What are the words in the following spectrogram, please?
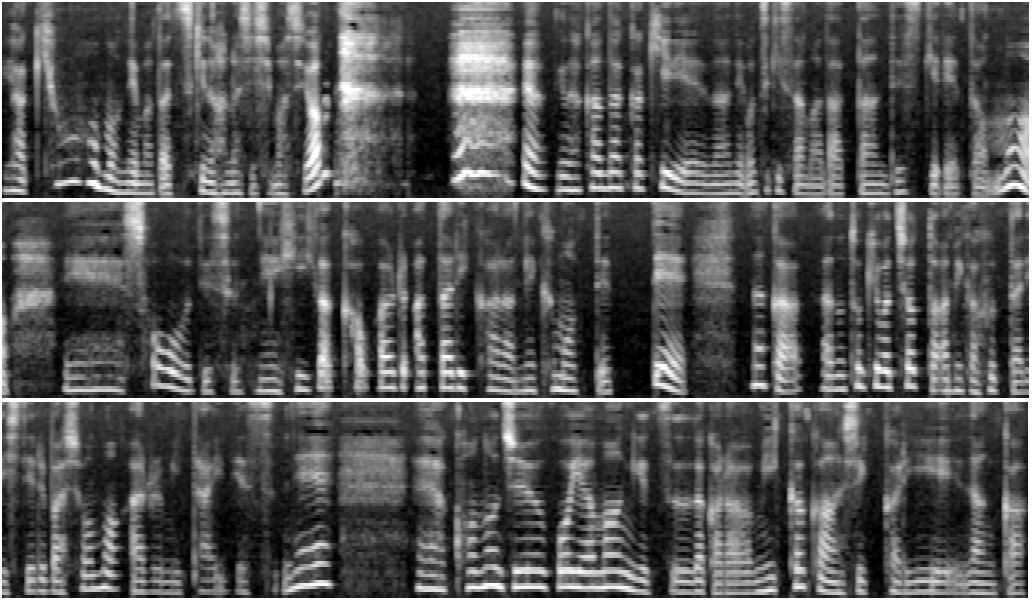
いや今日もねまた月の話しますよ。いやなかなか綺麗なねお月様だったんですけれども、えー、そうですね。日が変わるあたりからね曇ってってなんかあの東京はちょっと雨が降ったりしてる場所もあるみたいですね。えー、この15夜満月だから3日間しっかりなんか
